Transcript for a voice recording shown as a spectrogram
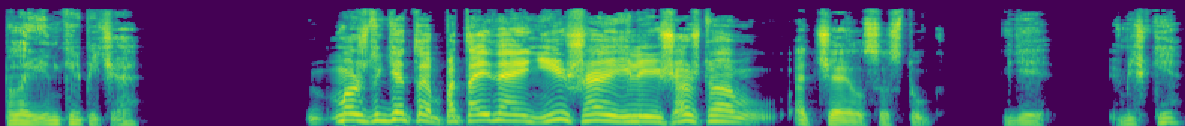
половина кирпича. — Может, где-то потайная ниша или еще что? — отчаялся Стук. Где? В мешке?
